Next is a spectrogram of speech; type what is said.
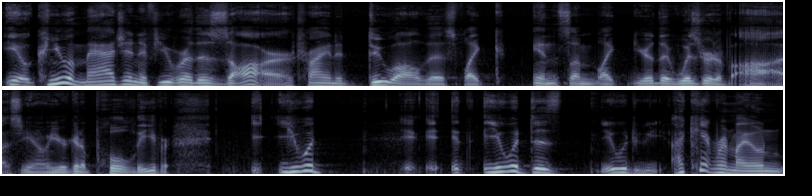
you know, can you imagine if you were the czar trying to do all this, like in some, like you're the Wizard of Oz, you know, you're going to pull lever. You would, it, you would, you would, I can't run my own,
